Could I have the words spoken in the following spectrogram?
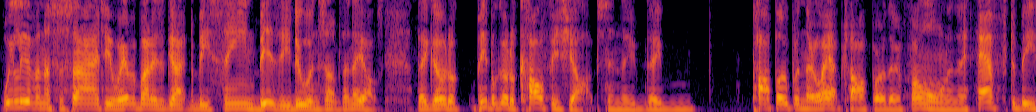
We live in a society where everybody's got to be seen busy doing something else. They go to people go to coffee shops and they they pop open their laptop or their phone and they have to be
